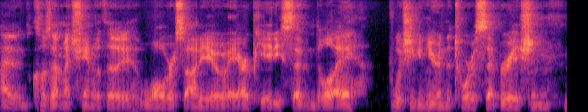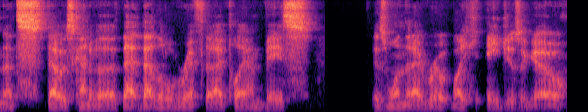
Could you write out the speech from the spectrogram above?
I close out my chain with a Walrus Audio ARP87 delay, which you can hear in the Taurus separation. That's that was kind of a that that little riff that I play on bass is one that I wrote like ages ago,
